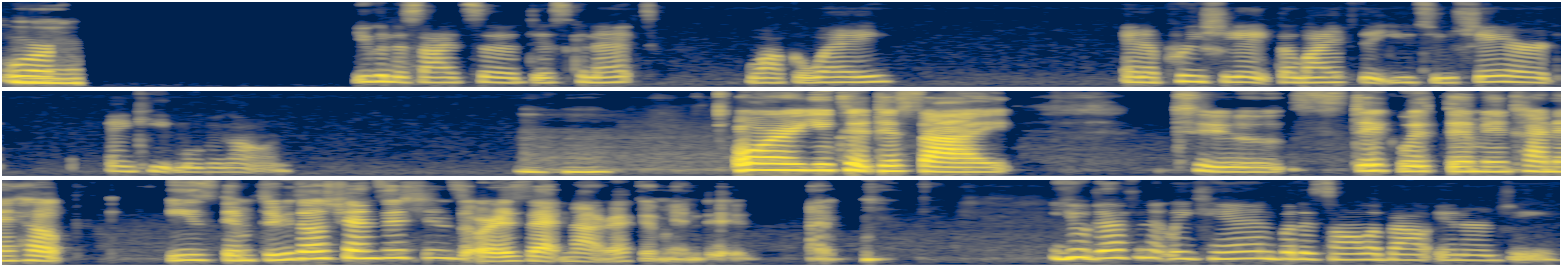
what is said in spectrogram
or mm. you can decide to disconnect, walk away, and appreciate the life that you two shared, and keep moving on. Mm-hmm. Or you could decide to stick with them and kind of help ease them through those transitions, or is that not recommended? You definitely can, but it's all about energy.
